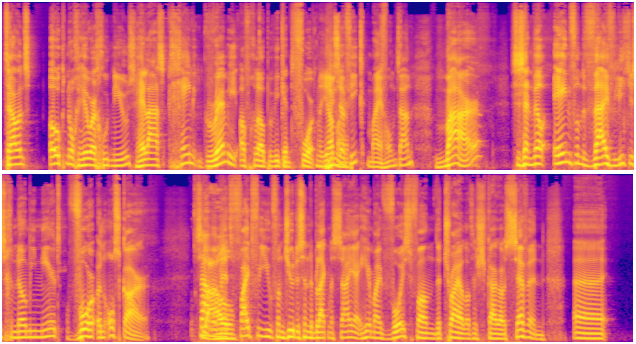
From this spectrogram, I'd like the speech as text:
Trouwens, ook nog heel erg goed nieuws. Helaas geen Grammy afgelopen weekend voor. Husavik, My Hometown. Maar ze zijn wel één van de vijf liedjes genomineerd voor een Oscar. Samen met Fight For You van Judas and the Black Messiah. Hear My Voice van The Trial of the Chicago Seven.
